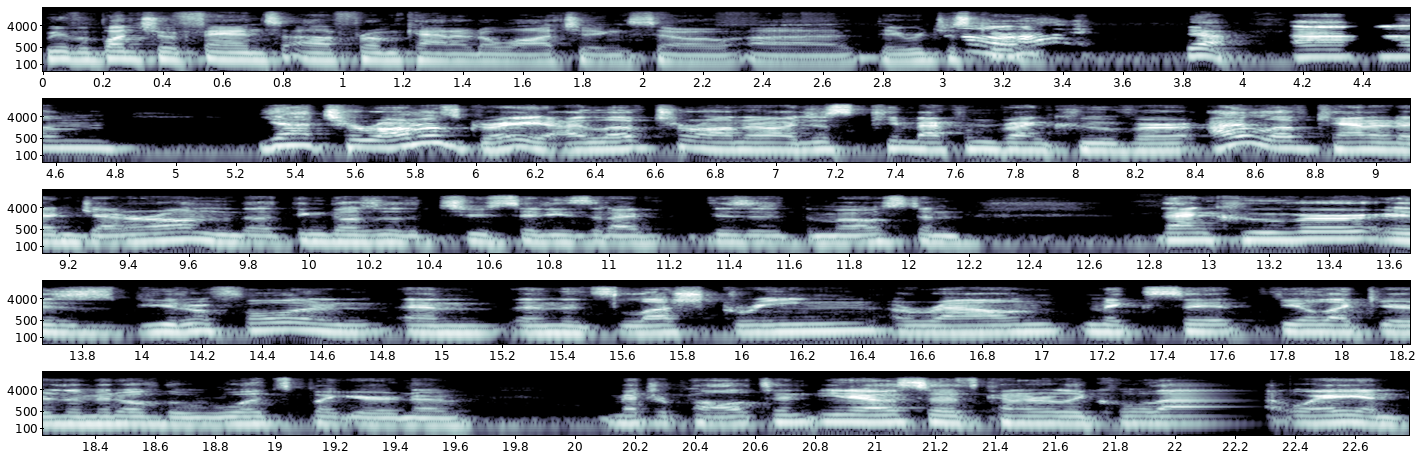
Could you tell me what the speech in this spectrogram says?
We have a bunch of fans uh, from Canada watching, so uh, they were just oh. Yeah. Um, yeah, Toronto's great. I love Toronto. I just came back from Vancouver. I love Canada in general, and I think those are the two cities that I've visited the most. And Vancouver is beautiful and and and it's lush green around makes it feel like you're in the middle of the woods but you're in a metropolitan you know so it's kind of really cool that way and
